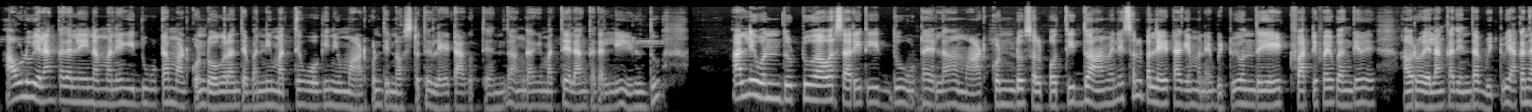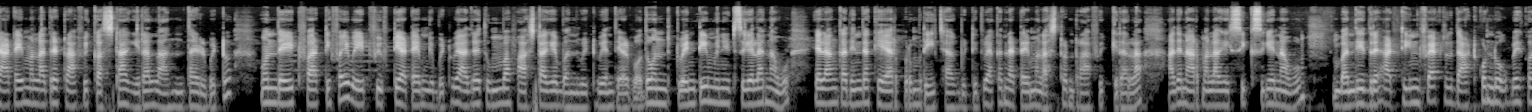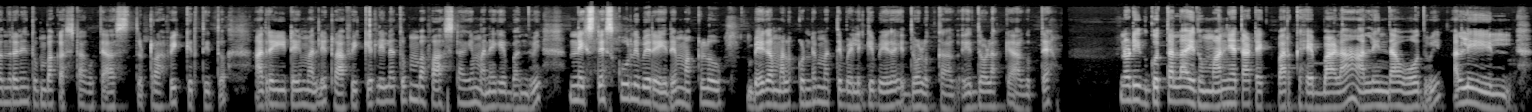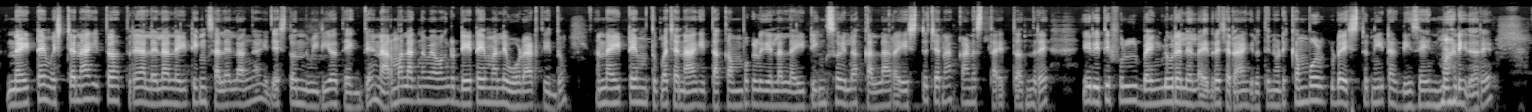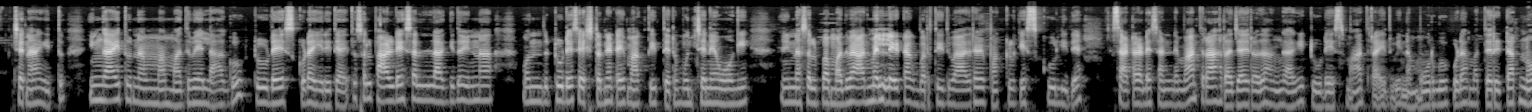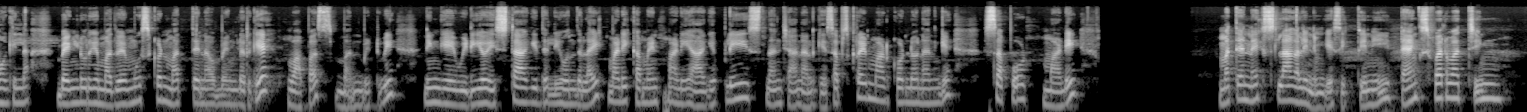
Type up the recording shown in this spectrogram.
ಅವಳು ಯಲಹಂಕದಲ್ಲಿ ನಮ್ಮ ಮನೆಗೆ ಇದ್ದು ಊಟ ಮಾಡ್ಕೊಂಡು ಹೋಗೋರಂತೆ, ಬನ್ನಿ ಮತ್ತೆ ಹೋಗಿ ನೀವು ಮಾಡ್ಕೊಂಡು ತಿನ್ನೋ ಅಷ್ಟೊತ್ತಿಗೆ ಲೇಟ್ ಆಗುತ್ತೆ ಅಂದು. ಹಂಗಾಗಿ ಮತ್ತೆ ಯಲಹಂಕದಲ್ಲಿ ಇಳಿದು ಅಲ್ಲಿ ಒಂದು ಟೂ ಅವರ್ಸ್ ಆ ರೀತಿ ಇದ್ದು ಊಟ ಎಲ್ಲ ಮಾಡಿಕೊಂಡು ಸ್ವಲ್ಪ ಹೊತ್ತಿದ್ದು ಆಮೇಲೆ ಸ್ವಲ್ಪ ಲೇಟಾಗಿ ಮನೆ ಬಿಟ್ವಿ. ಒಂದು ಏಯ್ಟ್ ಫಾರ್ಟಿ ಫೈವ್ ಹಂಗೆ ಅವರು ಯಲಂಕದಿಂದ ಬಿಟ್ವಿ. ಯಾಕಂದರೆ ಆ ಟೈಮಲ್ಲಾದರೆ ಟ್ರಾಫಿಕ್ ಅಷ್ಟಾಗಿರಲ್ಲ ಅಂತ ಹೇಳ್ಬಿಟ್ಟು ಒಂದು eight forty five eight fifty ಆ ಟೈಮ್ಗೆ ಬಿಟ್ವಿ. ಆದರೆ ತುಂಬ ಫಾಸ್ಟಾಗೆ ಬಂದುಬಿಟ್ವಿ ಅಂತ ಹೇಳ್ಬೋದು. ಒಂದು ಟ್ವೆಂಟಿ ಮಿನಿಟ್ಸ್ಗೆಲ್ಲ ನಾವು ಯಲಂಕದಿಂದ ಕೆ ಆರ್ ಪುರಂ ರೀಚ್ ಆಗಿಬಿಟ್ಟಿದ್ವಿ. ಯಾಕಂದರೆ ಆ ಟೈಮಲ್ಲಿ ಅಷ್ಟೊಂದು ಟ್ರಾಫಿಕ್ ಇರಲ್ಲ. ಅದೇ ನಾರ್ಮಲಾಗಿ ಸಿಕ್ಸ್ಗೆ ನಾವು ಬಂದಿದ್ದರೆ ಅಟ್ ಇನ್ಫ್ಯಾಕ್ಟ್ ದಾಟ್ಕೊಂಡು ಹೋಗಬೇಕು ಅಂದ್ರೆ ತುಂಬ ಕಷ್ಟ ಆಗುತ್ತೆ. ಅಷ್ಟು ಟ್ರಾಫಿಕ್ ಇರ್ತಿತ್ತು. ಆದರೆ ಈ ಟೈಮಲ್ಲಿ ಟ್ರಾಫಿಕ್ ಇರಲಿಲ್ಲ. ತುಂಬ ಫಾಸ್ಟಾಗಿ ಮನೆಗೆ ಬಂದ್ವಿ. ನೆಕ್ಸ್ಟ್ ಡೇ ಸ್ಕೂಲ್ ಬೇರೆ ಇದೆ. ಮಕ್ಕಳು ಬೇಗ ಮಲ್ಕೊಂಡೆ ಮತ್ತು ಬೆಳಿಗ್ಗೆ ಬೇಗ ಎದ್ದೊಳಕ್ಕಾಗ, ಎದ್ದೊಳಕ್ಕೆ ಆಗುತ್ತೆ. ನೋಡಿ, ಇದು ಗೊತ್ತಲ್ಲ, ಇದು ಮಾನ್ಯತಾ ಟೆಕ್ ಪಾರ್ಕ್ ಹೆಬ್ಬಾಳ. ಅಲ್ಲಿಂದ ಹೋದ್ವಿ. ಅಲ್ಲಿ ನೈಟ್ ಟೈಮ್ ಎಷ್ಟು ಚೆನ್ನಾಗಿತ್ತು ಅಂದರೆ ಅಲ್ಲೆಲ್ಲ ಲೈಟಿಂಗ್ಸ್ ಅಲ್ಲೆಲ್ಲ ಹಂಗಾಗಿ ಜಸ್ಟ್ ಒಂದು ವಿಡಿಯೋ ತೆಗೆದೆ ನಾರ್ಮಲಾಗಿ ನಾವು ಯಾವಾಗಲೂ ಡೇ ಟೈಮಲ್ಲೇ ಓಡಾಡ್ತಿದ್ದು. ನೈಟ್ ಟೈಮ್ ತುಂಬ ಚೆನ್ನಾಗಿತ್ತು. ಆ ಕಂಬಗಳಿಗೆಲ್ಲ ಲೈಟಿಂಗ್ಸು ಇಲ್ಲ ಕಲ್ಲರ ಎಷ್ಟು ಚೆನ್ನಾಗಿ ಕಾಣಿಸ್ತಾ ಇತ್ತು ಅಂದರೆ, ಈ ರೀತಿ ಫುಲ್ ಬೆಂಗಳೂರಲ್ಲೆಲ್ಲ ಇದ್ದರೆ ಚೆನ್ನಾಗಿರುತ್ತೆ. ನೋಡಿ, ಕಂಬಗಳು ಕೂಡ ಎಷ್ಟು ನೀಟಾಗಿ ಡಿಸೈನ್ ಮಾಡಿದ್ದಾರೆ. ಚೆನ್ನಾಗಿತ್ತು. ಹಿಂಗಾಯಿತು ನಮ್ಮ ಮದುವೆ ಲಾಗು ಟೂ ಡೇಸ್ ಕೂಡ ಈ ರೀತಿ ಆಯಿತು. ಸ್ವಲ್ಪ ಹಾಲ್ಡೇಸಲ್ಲಾಗಿದ್ದರೆ ಇನ್ನು ಒಂದು ಟೂ ಡೇಸ್ ಎಕ್ಸ್ಟ್ರಾನೇ ಟೈಮ್ ಆಗ್ತಿತ್ತೇನೋ ಮುಂಚೆನೇ ಹೋಗಿ ಇನ್ನು ಸ್ವಲ್ಪ ಮದುವೆ ಆದಮೇಲೆ ಲೇಟಾಗಿ ಬರ್ತಿದ್ವಿ, ಆದರೆ ಮಕ್ಕಳಿಗೆ ಸ್ಕೂಲ್ ಇದೆ. ಸ್ಯಾಟರ್ಡೆ ಸಂಡೇ ಮಾತ್ರ ರಜಾ ಇರೋದು. ಹಂಗಾಗಿ ಟೂ ಡೇಸ್ ಮಾತ್ರ ಇದ್ವಿ. ನಮ್ಮೂರಿಗೂ ಕೂಡ ಮತ್ತೆ ರಿಟರ್ನ್ ಹೋಗಿಲ್ಲ. ಬೆಂಗಳೂರಿಗೆ ಮದುವೆ ಮುಗಿಸ್ಕೊಂಡು ಮತ್ತೆ ನಾವು ಬೆಂಗಳೂರಿಗೆ ವಾಪಸ್ ಬಂದುಬಿಟ್ವಿ. ನಿಮಗೆ ವಿಡಿಯೋ ಇಷ್ಟ ಆಗಿದ್ದಲ್ಲಿ ಒಂದು ಲೈಕ್ ಮಾಡಿ ಕಮೆಂಟ್ ಮಾಡಿ. ಹಾಗೆ ಪ್ಲೀಸ್ ನನ್ನ ಚಾನಲ್ಗೆ ಸಬ್ಸ್ಕ್ರೈಬ್ ಮಾಡಿಕೊಂಡು ನನಗೆ ಸಪೋರ್ಟ್ ಮಾಡಿ. ಮತ್ತು ನೆಕ್ಸ್ಟ್ ಲಾಗಲ್ಲಿ ನಿಮಗೆ ಸಿಗ್ತೀನಿ. Thanks for watching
